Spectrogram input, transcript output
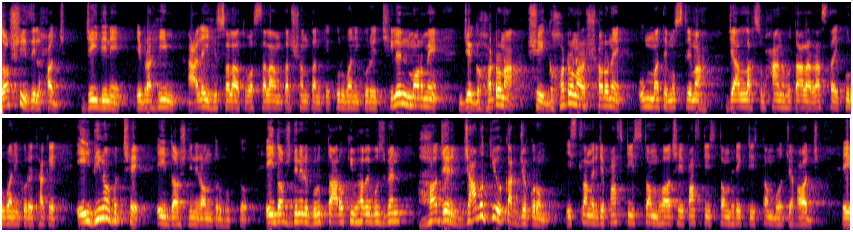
দশই জিল হজ যেই দিনে ইব্রাহিম আলাইহি সালাতাম তার সন্তানকে কুরবানি করেছিলেন মর্মে। যে ঘটনা, সেই ঘটনার স্মরণে উম্মাতে মুসলিমাহ যে আল্লাহ সুবহান তালার রাস্তায় কুরবানি করে থাকে, এই দিনও হচ্ছে এই দশ দিনের অন্তর্ভুক্ত। এই দশ দিনের গুরুত্ব আরও কীভাবে বুঝবেন? হজের যাবতীয় কার্যক্রম, ইসলামের যে পাঁচটি স্তম্ভ আছে পাঁচটি স্তম্ভের একটি স্তম্ভ হচ্ছে হজ। এই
